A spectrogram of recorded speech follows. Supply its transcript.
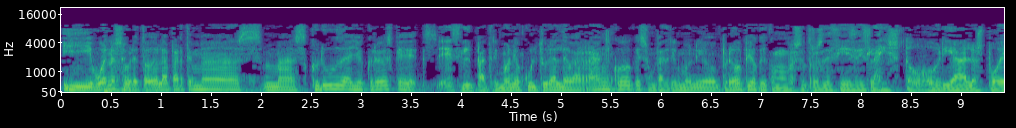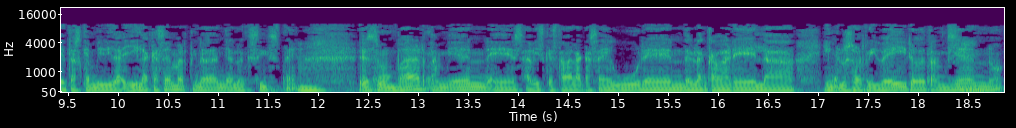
Y bueno, sobre todo la parte más, más cruda, yo creo, es que es el patrimonio cultural de Barranco, que es un patrimonio propio, que como vosotros decís, es la historia, los poetas que han vivido allí. La casa de Martín Adán ya no existe. Mm. Es un bar también. eh, sabéis que estaba la casa de Guren, de Blanca Varela, incluso Ribeiro también, Sí. ¿no?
